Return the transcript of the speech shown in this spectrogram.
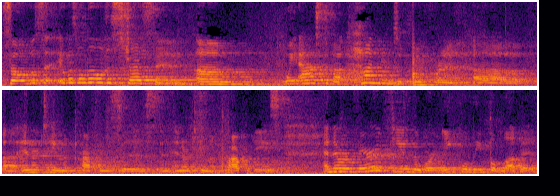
So it was, it was a little distressing. Um, we asked about hundreds of different uh, uh, entertainment preferences and entertainment properties, and there were very few that were equally beloved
